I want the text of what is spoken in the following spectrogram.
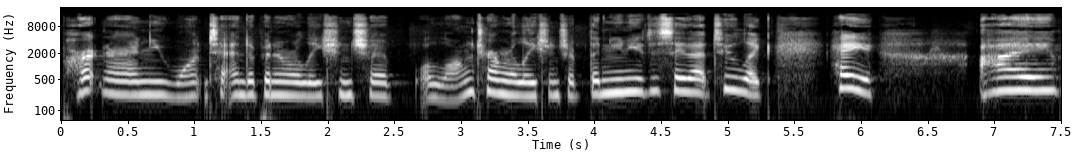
partner and you want to end up in a relationship, a long term relationship, then you need to say that too. Like, hey, I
